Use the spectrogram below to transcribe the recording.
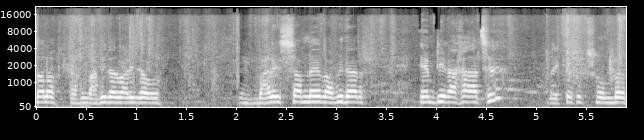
চলো এখন বাপিদার বাড়ি যাব। বাড়ির সামনে বাপিদার এমটি রাখা আছে। বাইকটা খুব সুন্দর।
